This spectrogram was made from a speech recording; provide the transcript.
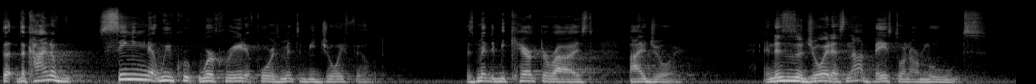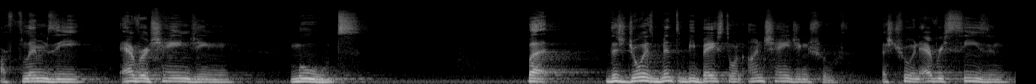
The, the kind of singing that we were created for is meant to be joy filled is meant to be characterized by joy. And this is a joy that's not based on our moods, our flimsy, ever changing moods. But this joy is meant to be based on unchanging truth. That's true in every season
